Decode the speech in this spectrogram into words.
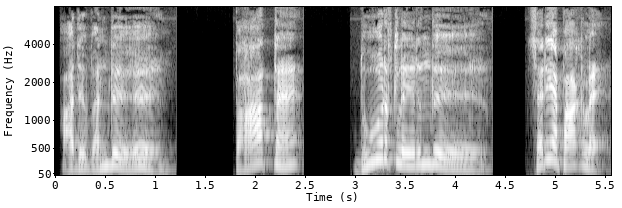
அது வந்து பார்த்தேன். தூரத்துல இருந்து சரியா பார்க்கல.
